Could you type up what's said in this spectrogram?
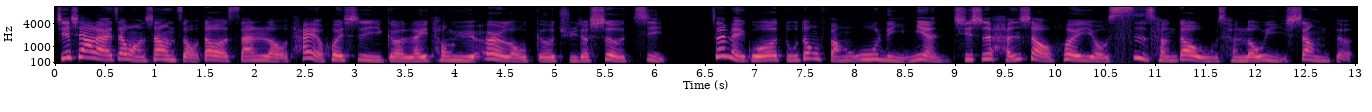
接下来再往上走到了三楼，它也会是一个雷同于二楼格局的设计。在美国独栋房屋里面，其实很少会有四层到五层楼以上的。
